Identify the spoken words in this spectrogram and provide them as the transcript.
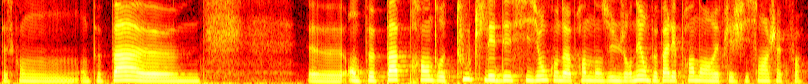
Parce qu'on on peut pas... euh, euh, on peut pas prendre toutes les décisions qu'on doit prendre dans une journée, on peut pas les prendre en réfléchissant à chaque fois.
